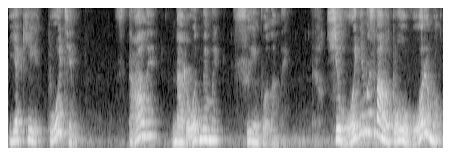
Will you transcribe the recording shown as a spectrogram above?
які потім стали народними символами. Сьогодні ми з вами поговоримо,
